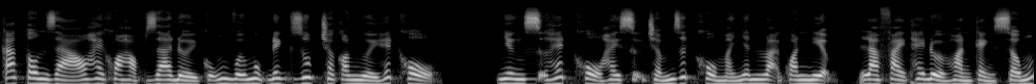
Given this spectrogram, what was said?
Các tôn giáo hay khoa học ra đời cũng với mục đích giúp cho con người hết khổ. Nhưng sự hết khổ hay sự chấm dứt khổ mà nhân loại quan niệm là phải thay đổi hoàn cảnh sống,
